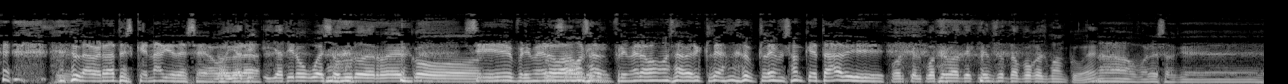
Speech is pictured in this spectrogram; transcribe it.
la verdad es que nadie desea No, ya y ya tiene un hueso duro de roer con. Sí, primero con vamos, a, primero vamos a ver Clem- Clemson qué tal y... Porque el quarterback de Clemson tampoco es manco, ¿eh? No, por eso que,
